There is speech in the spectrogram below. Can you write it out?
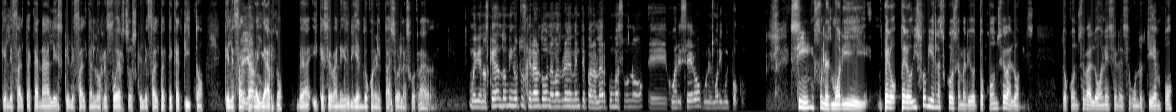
que le falta Canales, que le faltan los refuerzos, que le falta Tecatito, que le falta Gallardo, ¿verdad? Y que se van a ir viendo con el paso de las jornadas. Muy bien, nos quedan dos minutos, Gerardo, nada más brevemente para hablar. Pumas 1, eh, Juárez 0, Funes Mori muy poco. Sí, Funes Mori, pero, pero hizo bien las cosas, Mario. Tocó 11 balones. Tocó 11 balones en el segundo tiempo.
